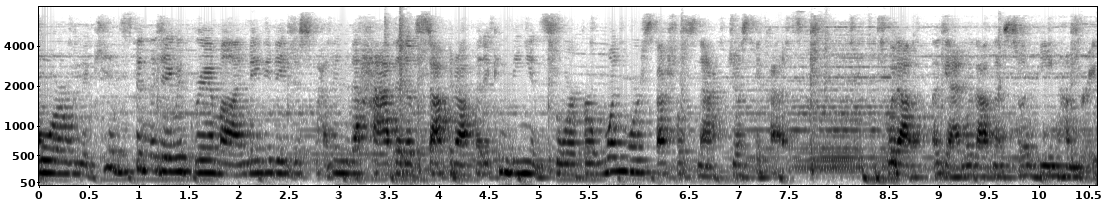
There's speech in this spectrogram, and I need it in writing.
or when the kids spend the day with grandma and maybe they just got into the habit of stopping off at a convenience store for one more special snack just because, without again without necessarily being hungry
